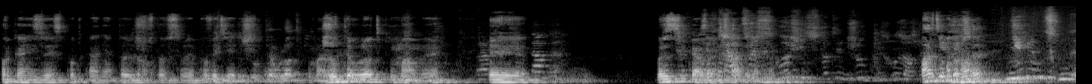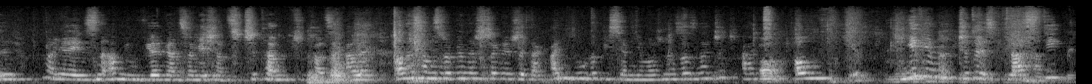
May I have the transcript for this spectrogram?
organizuje spotkania, to już to w sumie powiedzieliśmy. Żółte ulotki mamy. Żółte ulotki mamy. Bardzo ciekawe. Chciałam coś zgłosić do Bardzo proszę. Nie wiem, no ja je znam i uwielbiam, co miesiąc czytam, przychodzę, ale one są zrobione z czegoś, że tak, ani długopisem nie można zaznaczyć, ani ołówkiem. Nie wiem, czy to jest plastik,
